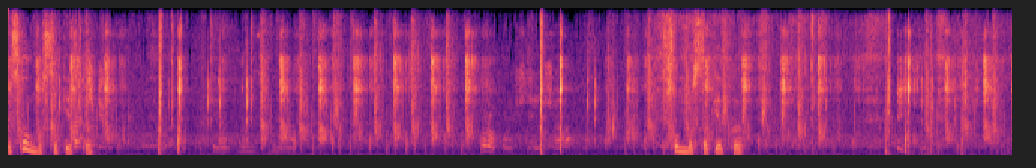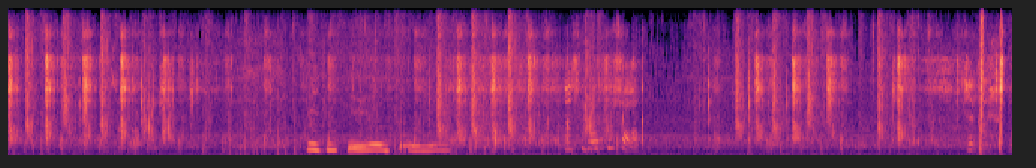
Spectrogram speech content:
A skąd masz sakiewkę? Skąd masz sakiewkę? To jest chyba opuszczona. Czekaj, bo...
